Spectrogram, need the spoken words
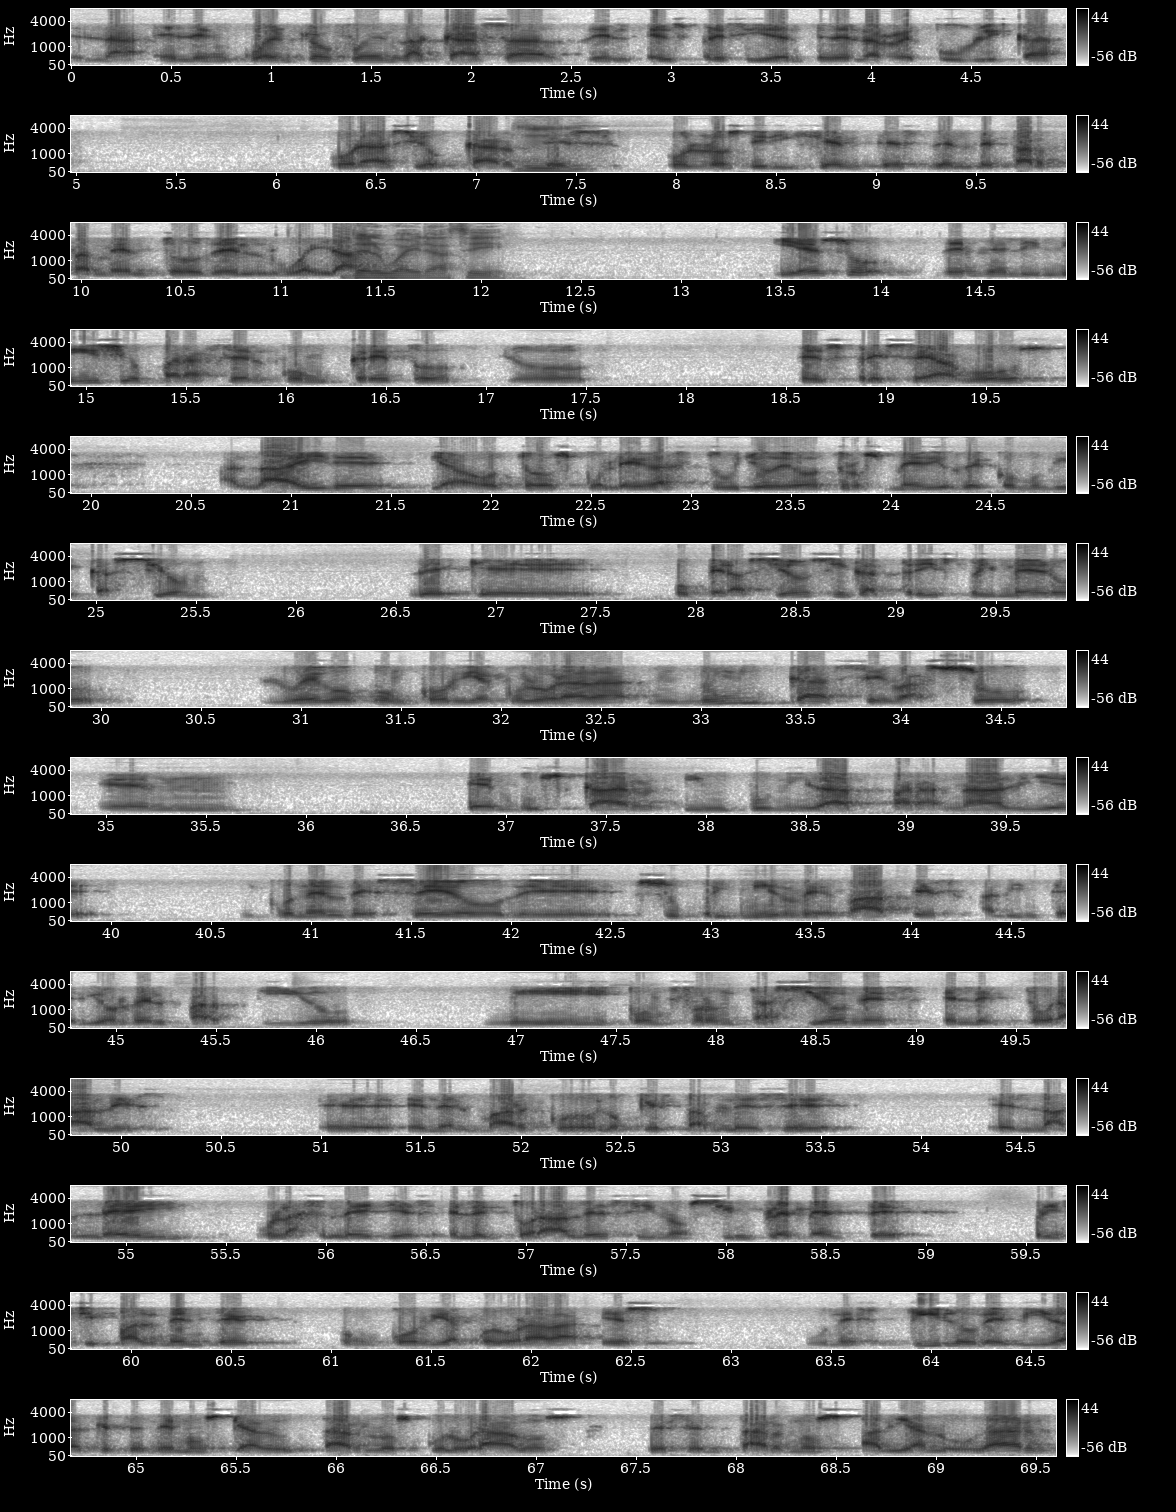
el encuentro fue en la casa del expresidente de la República, Horacio Cartes, mm. con los dirigentes del departamento del Guairá. Del Guairá, sí. Y eso desde el inicio, para ser concreto, yo expresé a vos, al aire y a otros colegas tuyos de otros medios de comunicación de que Operación Cicatriz primero, luego Concordia Colorada, nunca se basó en, en buscar impunidad para nadie con el deseo de suprimir debates al interior del partido, ni confrontaciones electorales eh, en el marco de lo que establece eh, la ley o las leyes electorales, sino simplemente, principalmente, Concordia Colorada es un estilo de vida que tenemos que adoptar los colorados, de sentarnos a dialogar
